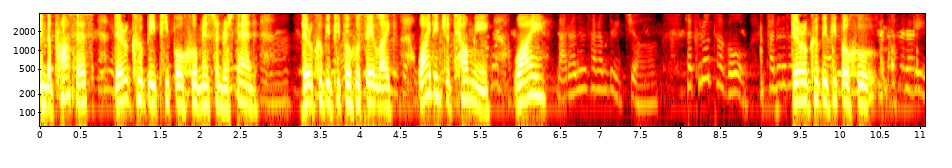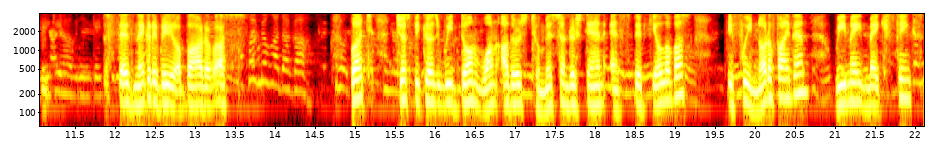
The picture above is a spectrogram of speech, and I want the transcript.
In the process, there could be people who misunderstand. There could be people who say like, why didn't you tell me? Why there could be people who says negatively about us. But just because we don't want others to misunderstand and speak ill of us, if we notify them, we may make things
